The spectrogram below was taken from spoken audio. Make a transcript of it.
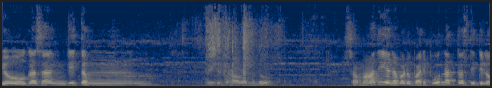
యోగ సంజితం. వీటి భావములు సమాధి అనబడు పరిపూర్ణత్వ స్థితిలో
